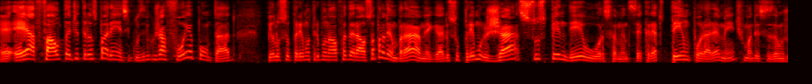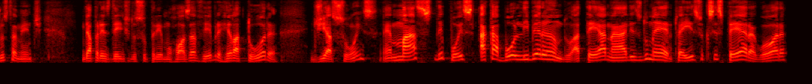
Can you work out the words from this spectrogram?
é, é a falta de transparência, inclusive que já foi apontado pelo Supremo Tribunal Federal. Só para lembrar, Megali, o Supremo já suspendeu o orçamento secreto temporariamente, uma decisão justamente da presidente do Supremo, Rosa Weber, relatora de ações, né, mas depois acabou liberando até a análise do mérito. É isso que se espera agora,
